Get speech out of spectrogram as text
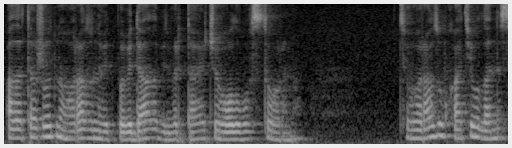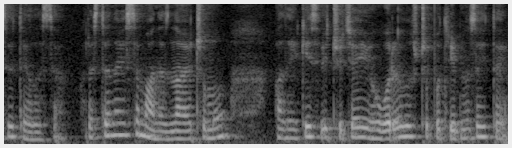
але та жодного разу не відповідала, відвертаючи голову в сторону. Цього разу в хаті Олени світилося. Христина і сама не знає чому, але якесь відчуття їй говорило, що потрібно зайти.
